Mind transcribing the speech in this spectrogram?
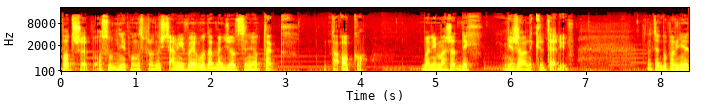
potrzeb osób z niepełnosprawnościami wojewoda będzie oceniał tak na oko, bo nie ma żadnych mierzalnych kryteriów. Dlatego pewnie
